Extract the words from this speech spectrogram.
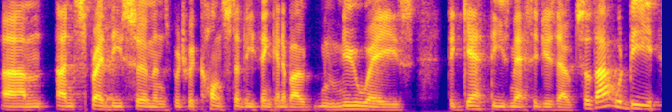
um, and spread these sermons, which we're constantly thinking about new ways to get these messages out. So that would be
